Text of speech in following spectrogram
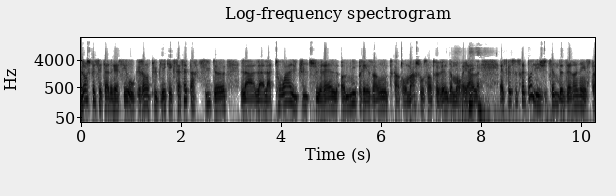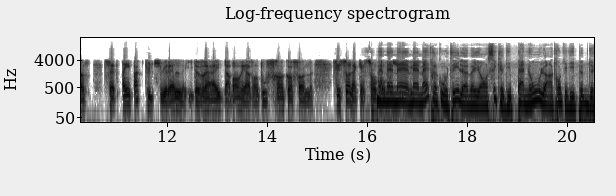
Lorsque c'est adressé au grand public et que ça fait partie de la, la, la toile culturelle omniprésente quand on marche au centre-ville de Montréal, est-ce que ce serait pas légitime de dire un instant, cet impact culturel, il devrait être d'abord et avant tout francophone? C'est ça la question. Mais, mais, mais, mais, maître côté, là, ben, on sait qu'il y a des panneaux, là, entre autres, il y a des pubs de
